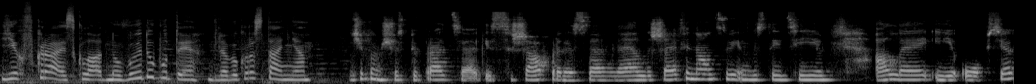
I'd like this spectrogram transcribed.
їх вкрай складно видобути для використання. Очікуємо, що співпраця із США принесе не лише фінансові інвестиції, але і обсяг,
